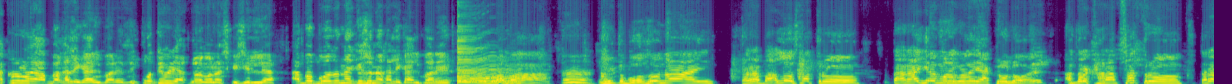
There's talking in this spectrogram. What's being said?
এক রোল হয় আব্বা খালি কাইল পারে তুই প্রতিবার এক রোল বানাস কিসিল্লা আব্বা বোঝো না কিছু না খালি কাইল পারে। মামা হ্যাঁ। তুমি তো বোঝো নাই তারা ভালো ছাত্র তারা গিয়ে মনে করে এক রোল হয়। আর তারা খারাপ ছাত্র তারা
